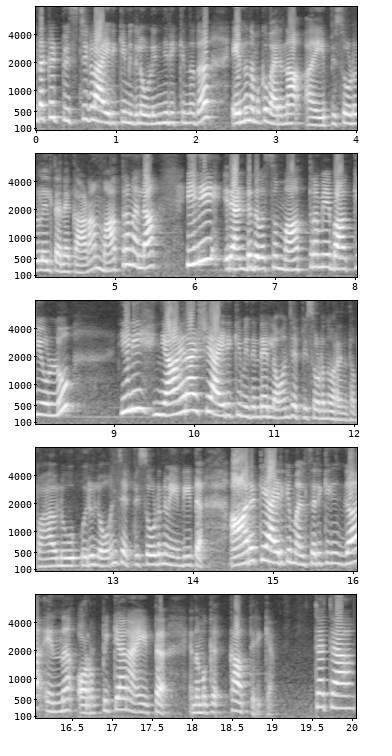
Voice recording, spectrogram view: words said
എന്തൊക്കെ ട്വിസ്റ്റുകളായിരിക്കും ഇതിൽ ഒളിഞ്ഞിരിക്കുന്നത് എന്ന് നമുക്ക് വരുന്ന എപ്പിസോഡുകളിൽ തന്നെ കാണാം. മാത്രമല്ല ഇനി രണ്ട് ദിവസം മാത്രമേ ബാക്കിയുള്ളൂ. ഇനി ഞായറാഴ്ച ആയിരിക്കും ഇതിന്റെ ലോഞ്ച് എപ്പിസോഡ് എന്ന് പറയുന്നത്. അപ്പോൾ ആ ഒരു ലോഞ്ച് എപ്പിസോഡിന് വേണ്ടിയിട്ട് ആരൊക്കെ ആയിരിക്കും മത്സരിക്കുക എന്ന് ഉറപ്പിക്കാനായിട്ട് നമുക്ക് കാത്തിരിക്കാം. ടാറ്റാ.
